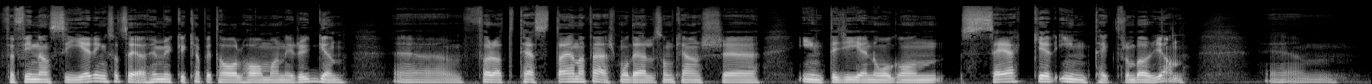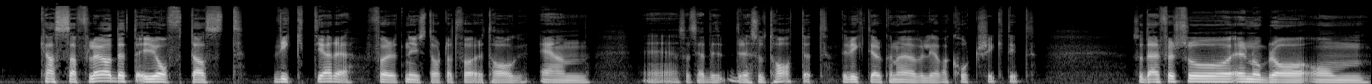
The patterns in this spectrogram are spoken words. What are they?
för finansiering så att säga. Hur mycket kapital har man i ryggen? Ehm, för att testa en affärsmodell som kanske inte ger någon säker intäkt från början. Ehm, kassaflödet är ju oftast viktigare för ett nystartat företag än eh, Eh, så att säga, det, det resultatet. Det är viktigare att kunna överleva kortsiktigt. Så därför så är det nog bra om,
